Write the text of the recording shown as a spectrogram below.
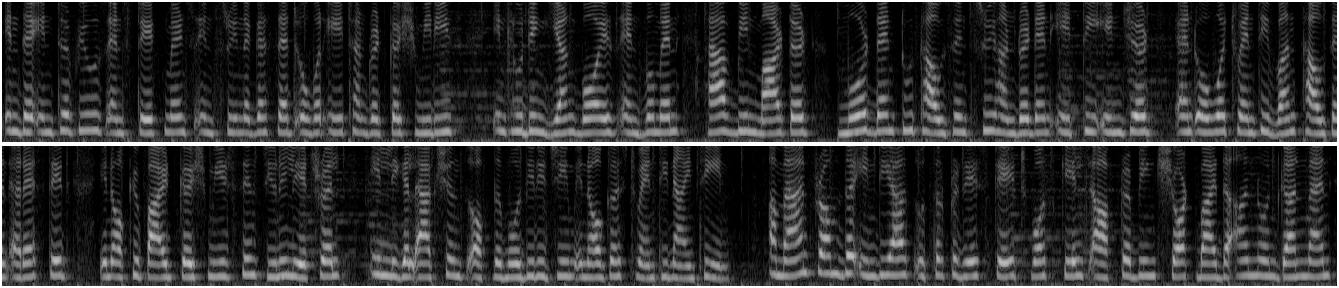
in their interviews and statements in Srinagar said over 800 Kashmiris, including young boys and women, have been martyred more than 2,380 injured and over 21,000 arrested in occupied Kashmir since unilateral illegal actions of the Modi regime in August 2019. A man from India's Uttar Pradesh state was killed after being shot by the unknown gunman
